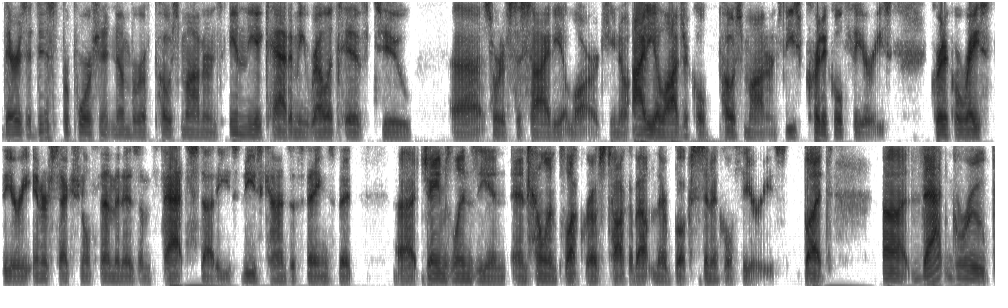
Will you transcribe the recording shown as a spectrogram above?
there is a disproportionate number of postmoderns in the academy relative to uh, sort of society at large. You know, ideological postmoderns, these critical theories, critical race theory, intersectional feminism, fat studies, these kinds of things that uh, James Lindsay and, and Helen Pluckrose talk about in their book Cynical Theories. But uh, that group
